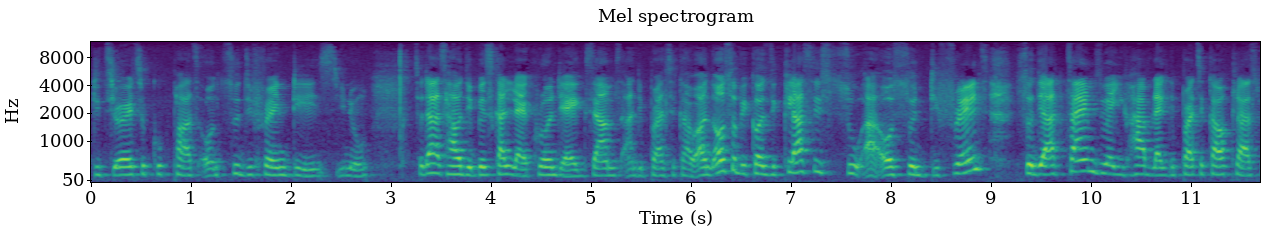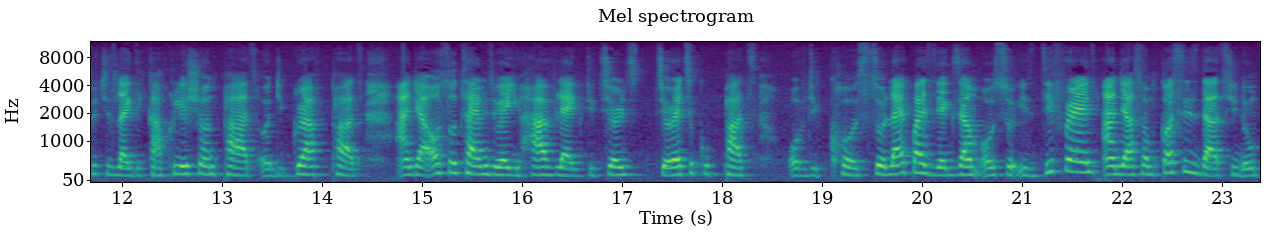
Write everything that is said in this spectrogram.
the theoretical part on two different days you know. So that's how they basically like run their exams and the practical. And also because the classes too are also different. So there are times where you have like the practical class which is like the calculation part or the graph part. And there are also times where you have like the theoretical part of the course. So likewise the exam also is different and there are some courses that you know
